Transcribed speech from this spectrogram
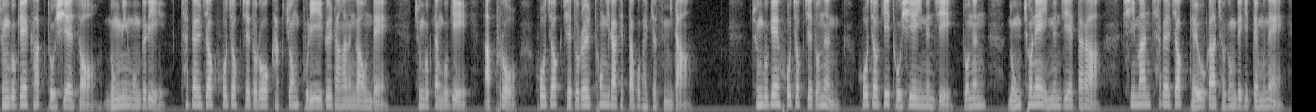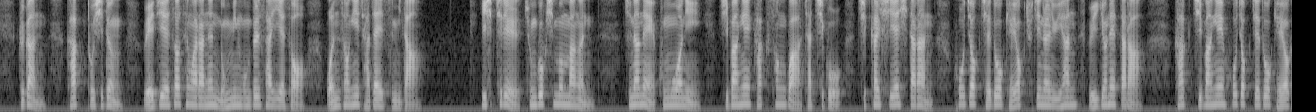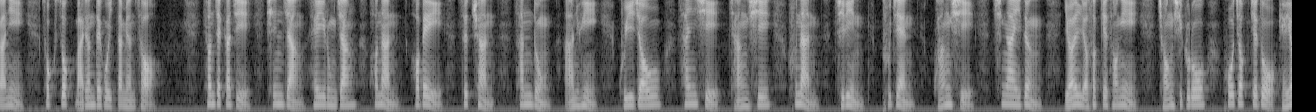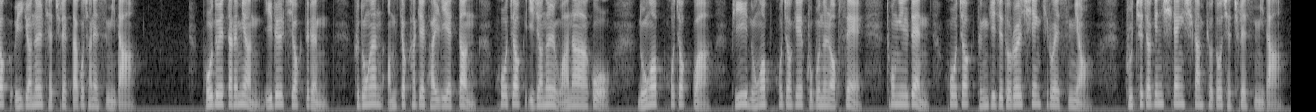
중국의 각 도시에서 농민공들이 차별적 호적 제도로 각종 불이익을 당하는 가운데 중국 당국이 앞으로 호적 제도를 통일하겠다고 밝혔습니다. 중국의 호적 제도는 호적이 도시에 있는지 또는 농촌에 있는지에 따라 심한 차별적 대우가 적용되기 때문에 그간 각 도시 등 외지에서 생활하는 농민공들 사이에서 원성이 자자했습니다. 27일 중국 신문망은 지난해 국무원이 지방의 각 성과 자치구, 직할시에 시달한 호적 제도 개혁 추진을 위한 의견에 따라 각 지방의 호적 제도 개혁안이 속속 마련되고 있다면서 현재까지 신장, 헤이룽장, 허난, 허베이, 스촨, 산둥, 안휘, 구이저우, 산시, 장시, 후난, 지린, 푸젠, 광시, 칭하이 등 16개 성이 정식으로 호적제도 개혁 의견을 제출했다고 전했습니다. 보도에 따르면 이들 지역들은 그동안 엄격하게 관리했던 호적 이전을 완화하고 농업 호적과 비농업 호적의 구분을 없애 통일된 호적 등기 제도를 시행키로 했으며 구체적인 실행 시간표도 제출했습니다.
